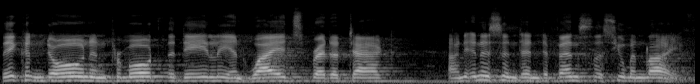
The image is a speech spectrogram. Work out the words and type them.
They condone and promote the daily and widespread attack on innocent and defenseless human life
